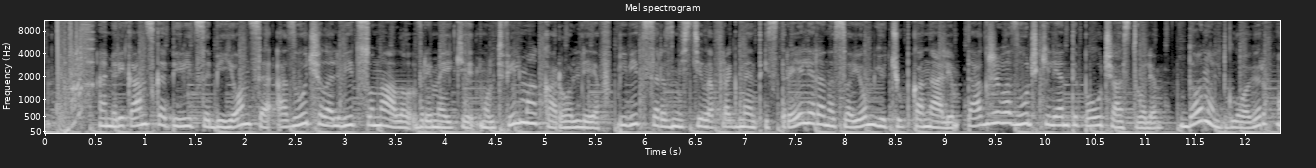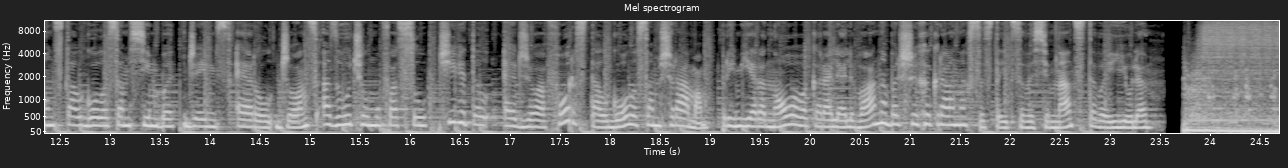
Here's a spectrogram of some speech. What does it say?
Американская певица Бейонсе озвучила львицу Налу в ремейке мультфильма «Король лев». Певица разместила фрагмент из трейлера на своем YouTube-канале. Также в озвучке ленты поучаствовали Дональд Гловер, он стал голосом Симбы, Джеймс Эрл Джонс озвучил Муфасу, Чивител Эджиофор стал голосом Шрама. Премьера нового «Короля льва» на больших экранах состоится 18 июля.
